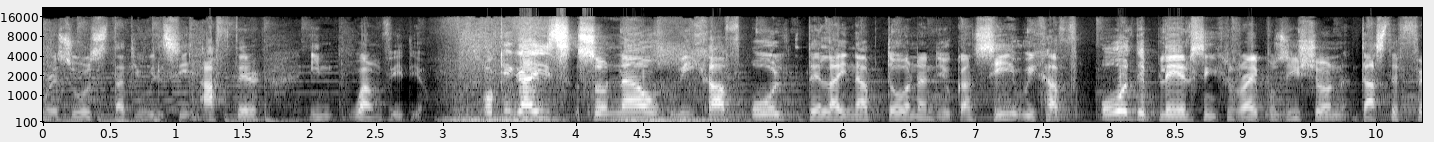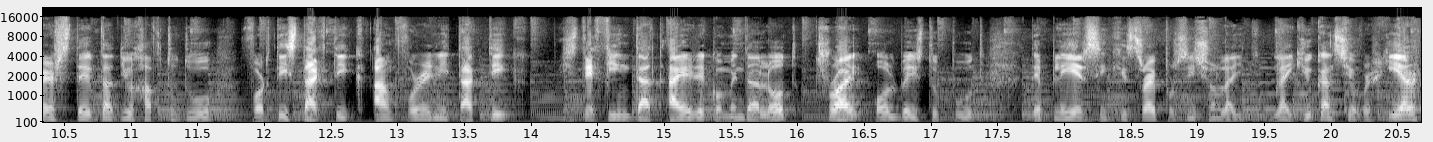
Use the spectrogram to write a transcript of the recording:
results that you will see after in one video okay guys so now we have all the lineup done and you can see we have all the players in his right position that's the first step that you have to do for this tactic and for any tactic is the thing that I recommend a lot. Try always to put the players in his right position like, like you can see over here.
